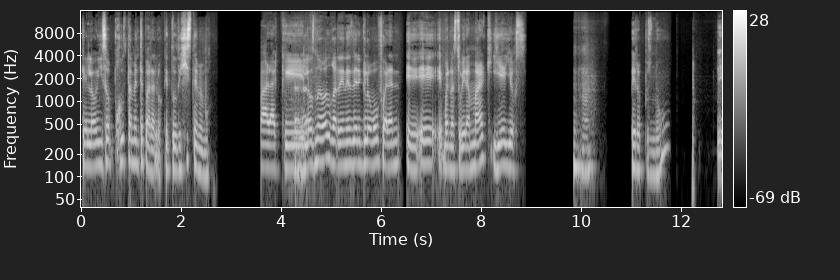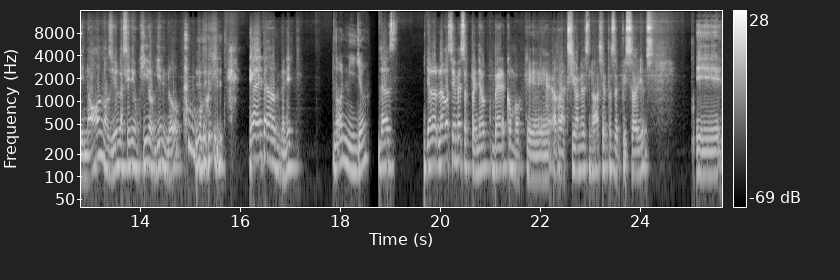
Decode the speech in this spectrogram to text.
que lo hizo justamente para lo que tú dijiste, Memo. Para que los nuevos guardianes del globo fueran, eh, bueno, estuvieran Mark y ellos. Pero pues no. Y no, nos dio la serie un giro bien loco. no lo venir. No, ni yo. yo luego sí me sorprendió ver como que reacciones, ¿no? A ciertos episodios. Y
